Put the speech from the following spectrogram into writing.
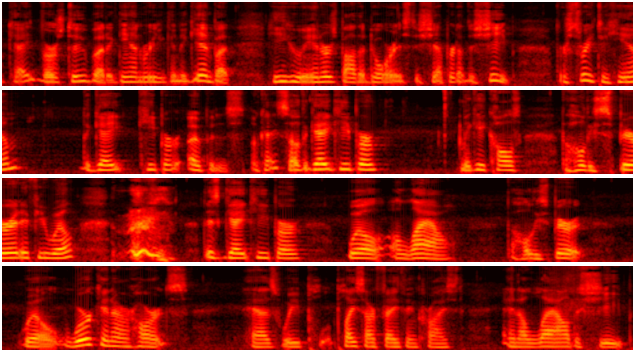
Okay, verse 2, but again, reading it again, but he who enters by the door is the shepherd of the sheep. Verse 3, to him the gatekeeper opens. Okay, so the gatekeeper, McGee calls the Holy Spirit, if you will. this gatekeeper will allow the Holy Spirit will work in our hearts as we pl- place our faith in Christ and allow the sheep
